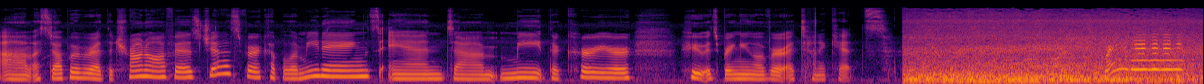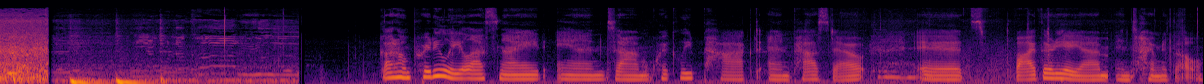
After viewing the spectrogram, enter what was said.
um, a stopover at the Toronto office just for a couple of meetings and um, meet the courier who is bringing over a ton of kits. Got home pretty late last night and um, quickly packed and passed out. It's 5.30 a.m. and time to go.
